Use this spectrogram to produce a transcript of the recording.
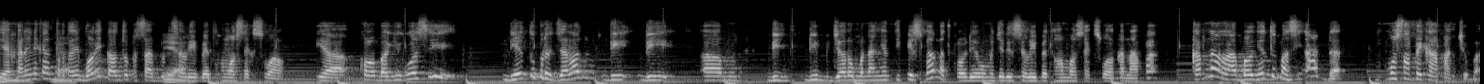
Ya hmm, karena ini kan yeah. pertanyaan boleh nggak untuk yeah. celibate homoseksual? Ya kalau bagi gue sih dia tuh berjalan di di um, di, di jarum menangnya tipis banget kalau dia mau menjadi celibate homoseksual. Kenapa? Karena labelnya itu masih ada. Mau sampai kapan coba?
